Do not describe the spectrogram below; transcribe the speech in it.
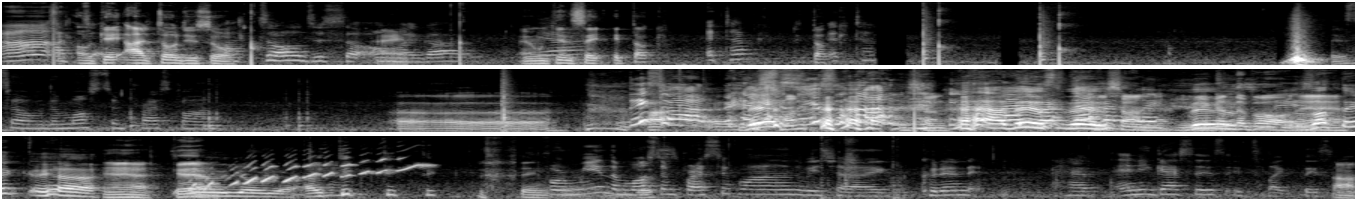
Ah, I to- Okay, I told you so. I told you so. Oh Hey. my god. And we Yeah. can say etok, Attack. etok. Attack. So the most impressed one. uh, This one. this? this one. This one. yeah, this this This one. Definitely. You this got the ball. this. Yeah. Zotic, yeah. Yeah, yeah. Oh, yeah. yeah, yeah. I tick tick tick. Think, For me, the most this. impressive one, which I couldn't have any guesses, it's like this Ah,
